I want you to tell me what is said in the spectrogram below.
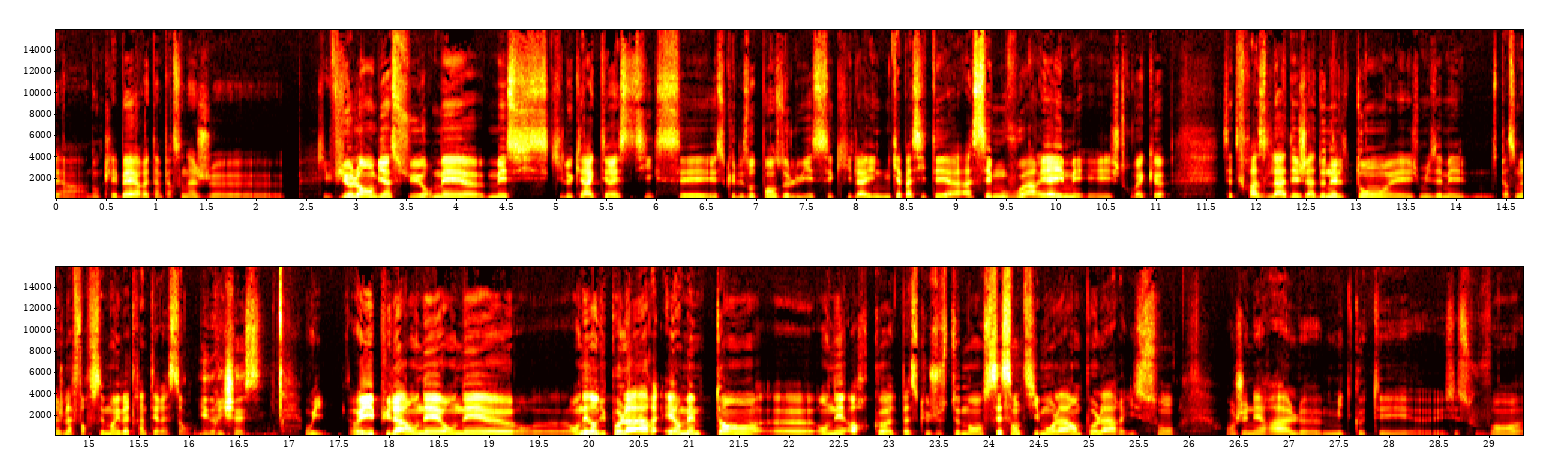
un donc Kléber est un personnage qui est violent bien sûr, mais mais ce qui le caractéristique, c'est ce que les autres pensent de lui, c'est qu'il a une capacité à s'émouvoir et à aimer. Et je trouvais que cette phrase-là déjà donnait le ton et je me disais mais ce personnage-là forcément il va être intéressant. Il y a une richesse. Oui, oui. Et puis là on est on est euh, on est dans du polar et en même temps euh, on est hors code parce que justement ces sentiments-là en polar ils sont en général mis de côté. et c'est souvent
